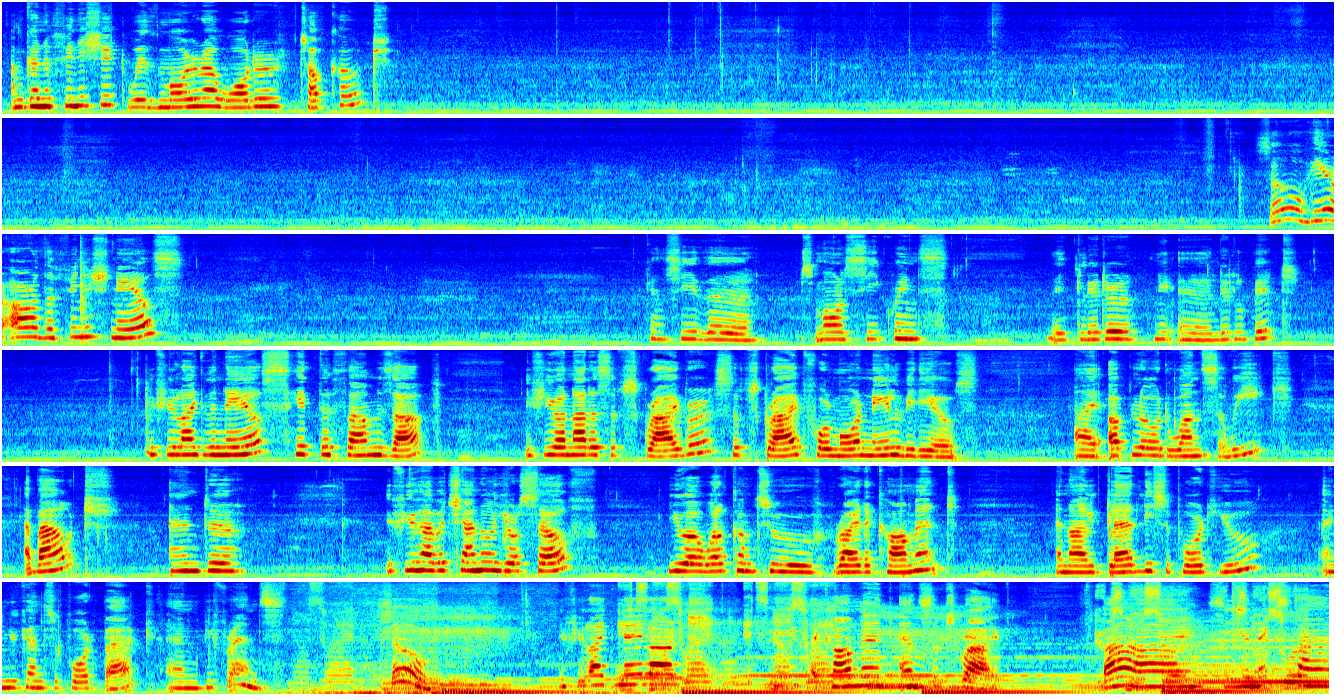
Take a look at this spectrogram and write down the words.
I'm gonna finish it with Moira water top coat So here are the finished nails. You can see the small sequins. They glitter a little bit. If you like the nails, hit the thumbs up. If you are not a subscriber, subscribe for more nail videos. I upload once a week about and uh, if you have a channel yourself, you are welcome to write a comment and I'll gladly support you and you can support back and be friends. So, if you like nail art, leave a comment and subscribe. Bye. See you next time.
